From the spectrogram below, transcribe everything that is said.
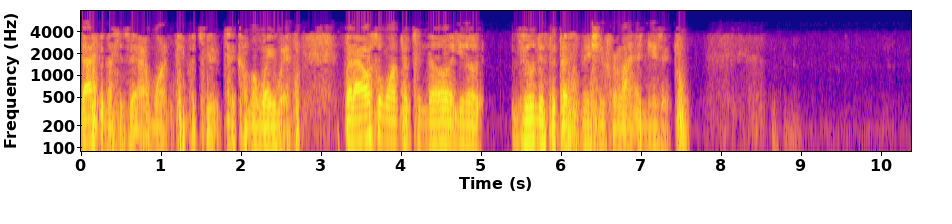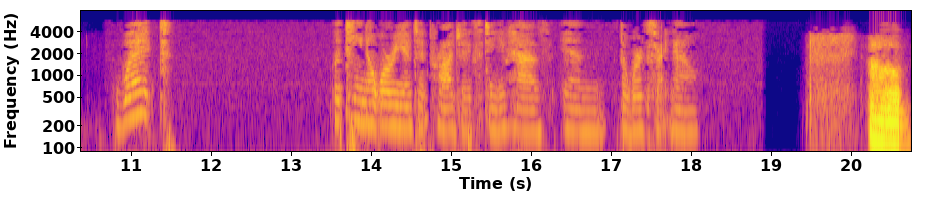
that's the message that I want people to to come away with. But I also want them to know you know Zune is the destination for Latin music. What Latino oriented projects do you have in the works right now? Um,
